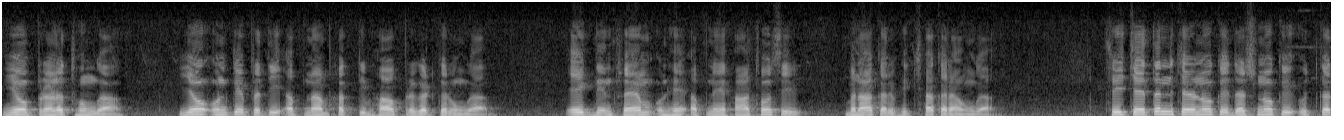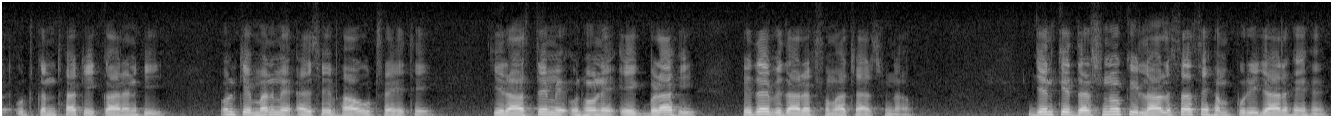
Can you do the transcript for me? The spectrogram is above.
यों प्रणत होऊँगा, यों उनके प्रति अपना भक्ति भाव प्रकट करूँगा। एक दिन स्वयं उन्हें अपने हाथों से बनाकर भिक्षा कराऊँगा। श्री चैतन्य चरणों के दर्शनों की उत्कट उत्कंठा के कारण ही उनके मन में ऐसे भाव उठ रहे थे कि रास्ते में उन्होंने एक बड़ा ही हृदय विदारक समाचार सुना। जिनके दर्शनों की लालसा से हम पूरी जा रहे हैं,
